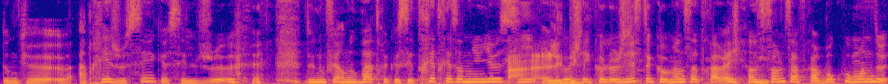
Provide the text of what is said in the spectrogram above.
Donc euh, après, je sais que c'est le jeu de nous faire nous battre, que c'est très très ennuyeux si bah, les gauche écologistes commencent à travailler ensemble, ça fera beaucoup moins de,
